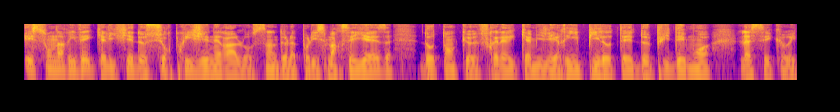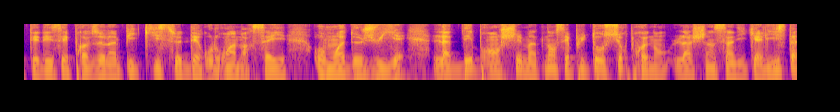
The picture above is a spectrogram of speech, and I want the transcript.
et son arrivée est qualifiée de surprise générale au sein de la police marseillaise, d'autant que Frédéric Camilleri pilotait depuis des mois la sécurité des épreuves olympiques qui se dérouleront à Marseille au mois de juillet. La débrancher maintenant, c'est plutôt surprenant, lâche un syndicaliste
